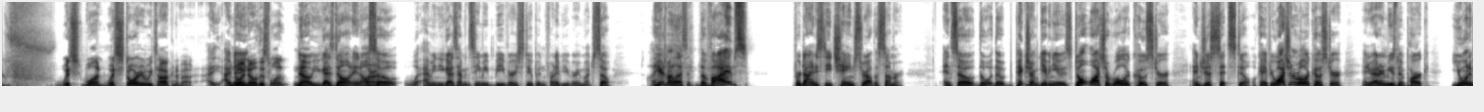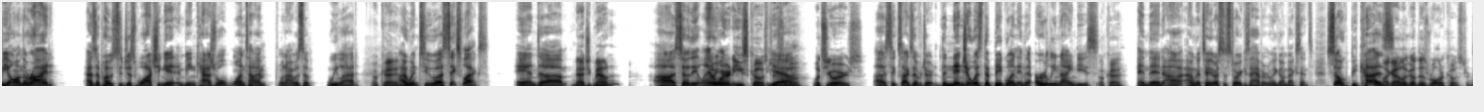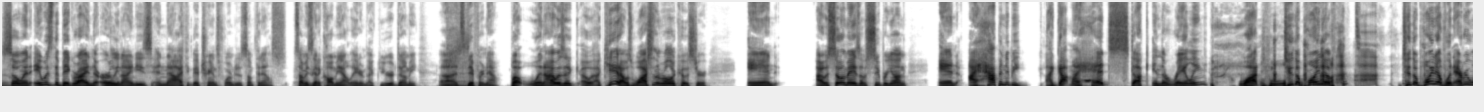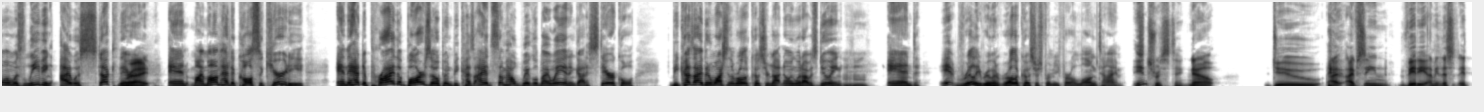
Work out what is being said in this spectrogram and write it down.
which one? Which story are we talking about? I, I know Do I you- know this one? No, you guys don't. And also, wh- I mean, you guys haven't seen me be very stupid in front of you very much. So here's my lesson: the vibes for Dynasty change throughout the summer, and so the the picture I'm giving you is don't watch a roller coaster and just sit still. Okay, if you're watching a roller coaster and you're at an amusement park, you want to be on the ride as opposed to just watching it and being casual. One time when I was a wee lad, Okay, I went to uh, Six Flags, and uh, Magic Mountain. uh, so the Atlanta No, one. you're an East Coaster. Yeah. So what's yours? Uh, Six Flags Over Georgia. The Ninja was the big one in the early '90s, Okay. and then uh, I'm going to tell you the rest of the story because I haven't really gone back since. So because I gotta look up this roller coaster now. so when it was the big ride in the early '90s, and now I think they've transformed it to something else. Somebody's going to call me out later and be like, "You're a dummy." Uh, it's different now. But when I was a, a kid, I was watching the roller coaster, and I was so amazed. I was super young, and I happened to be. I got my head stuck in the railing, watch to the point of to the point of when everyone was leaving, I was stuck there. Right. And my mom had to call security and they had to pry the bars open because I had somehow wiggled my way in and got hysterical because I had been watching the roller coaster not knowing what I was doing. Mm-hmm. And it really ruined roller coasters for me for a long time. Interesting. Now, do I, I've seen video? I mean, this it,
